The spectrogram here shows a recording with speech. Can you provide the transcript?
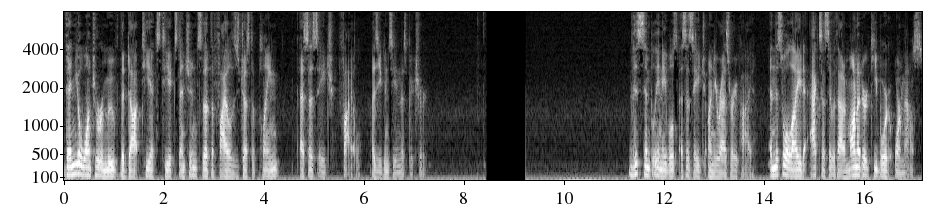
Then you'll want to remove the .txt extension so that the file is just a plain SSH file, as you can see in this picture. This simply enables SSH on your Raspberry Pi, and this will allow you to access it without a monitor, keyboard, or mouse.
